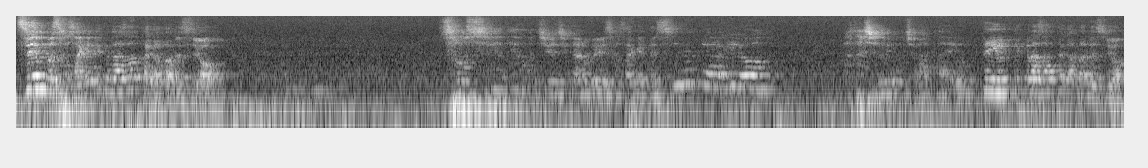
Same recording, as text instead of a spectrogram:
全部捧げてくださった方ですよ。その全てを十字架の上に捧げて全てあげよう。私の命を与えようって言ってくださった方ですよ。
